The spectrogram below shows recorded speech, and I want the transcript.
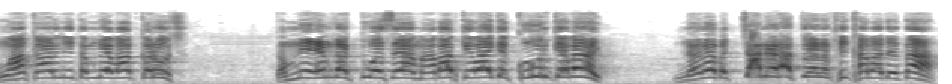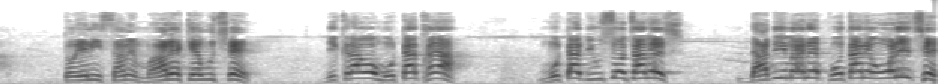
હું આ કાળની તમને વાત કરું છું. તમને એમ લાગતું હશે, આ મા બાપ કહેવાય કે ક્રૂર કહેવાય. નાના બચ્ચાને રાત્રે નથી ખાવા દેતા. તો એની સામે મારે કેવું છે, દીકરાઓ મોટા થયા, મોટા દિવસો ચાલે છે. દાદીમાને પોતાને ઓળી છે.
